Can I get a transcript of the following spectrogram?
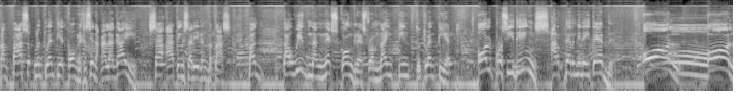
pagpasok ng 20th Congress kasi nakalagay sa ating saligang batas, pagtawid ng next Congress from 19th to 20th, all proceedings are terminated. All! Oh. All!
